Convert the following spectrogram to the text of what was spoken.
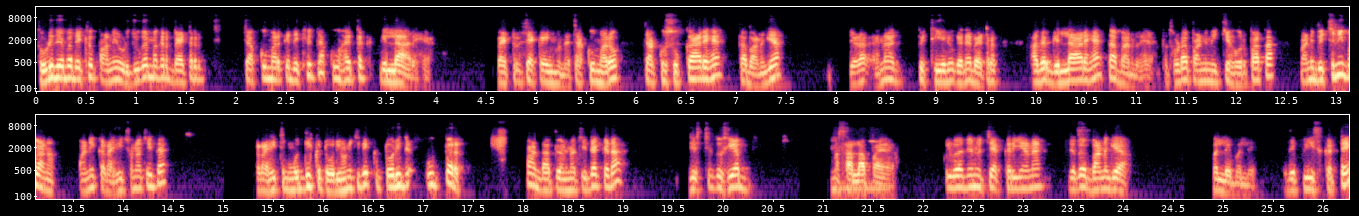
ਥੋੜੀ ਦੇਰ ਬਾਅਦ ਦੇਖਿਓ ਪਾਣੀ ਉੜ ਜਾਊਗਾ ਮਗਰ ਬੈਟਰ ਚਾਕੂ ਮਾਰ ਕੇ ਦੇਖਿਓ ਚਾਕੂ ਹਜੇ ਤੱਕ ਗਿੱਲਾ ਆ ਰਿਹਾ। ਹੈ ਬੈਟਰ ਚੈਕਿੰਗ ਹੁੰਦਾ ਚਾਕੂ ਮਾਰੋ ਚਾਕੂ ਸੁੱਕਾ ਆ ਰਿਹਾ ਹੈ ਤਾਂ ਬਣ ਗਿਆ। ਜਿਹੜਾ ਹੈ ਨਾ ਪਿੱਠੀ ਇਹਨੂੰ ਕਹਿੰਦੇ ਬੈਟਰ ਅਗਰ ਗਿੱਲਾ ਆ ਰਿਹਾ ਹੈ ਤਾਂ ਬਣ ਰਿਹਾ। ਹੈ ਤਾਂ ਥੋੜਾ ਪਾਣੀ ਨੀਚੇ ਹੋਰ ਪਾਤਾ ਪਾਣੀ ਵਿੱਚ ਨਹੀਂ ਪਾਣਾ। ਪਾਣੀ ਕੜਾਹੀ 'ਚ ਹੋਣਾ ਚਾਹੀਦਾ। ਹੈ। ਕੜਾਹੀ 'ਚ ਮੁੱਦੀ ਕਟੋਰੀ ਹੋਣੀ ਚਾਹੀਦੀ। ਹੈ ਕਟੋਰੀ ਦੇ ਉੱਪਰ ਭਾਂਡਾ ਪਿਆ ਹੋਣਾ ਚਾਹੀਦਾ। ਕਿਹੜਾ? ਜਿਸ 'ਚ ਤੁਸੀਂ ਆ ਮਸਾਲਾ ਪਾਇਆ ਕੁਲਵਾ ਨੂੰ ਚੈੱਕ ਕਰੀ ਜਾਣਾ ਜਦੋਂ ਬਣ ਗਿਆ ਬੱਲੇ ਬੱਲੇ ਇਹਦੇ ਪੀਸ ਕੱਟੇ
